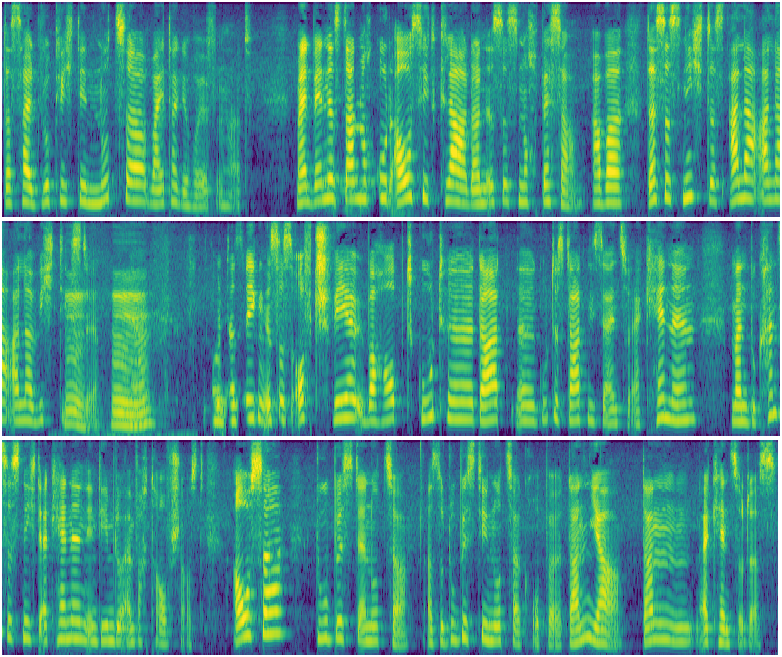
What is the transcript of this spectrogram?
das halt wirklich den Nutzer weitergeholfen hat. Ich meine, wenn es dann noch gut aussieht, klar, dann ist es noch besser. Aber das ist nicht das aller, aller, aller Wichtigste. Hm. Ja? Und deswegen ist es oft schwer, überhaupt gute Dat äh, gutes Datendesign zu erkennen. Man, du kannst es nicht erkennen, indem du einfach drauf schaust. Außer du bist der Nutzer, also du bist die Nutzergruppe. Dann ja, dann erkennst du das.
